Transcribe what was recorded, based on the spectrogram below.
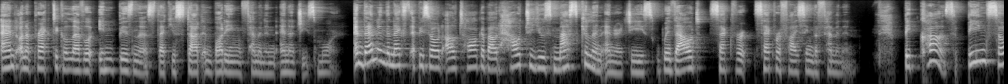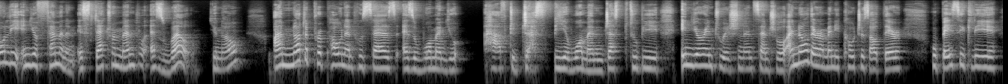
and on a practical level in business that you start embodying feminine energies more. And then in the next episode, I'll talk about how to use masculine energies without sacri- sacrificing the feminine. Because being solely in your feminine is detrimental as well, you know? I'm not a proponent who says, as a woman, you have to just be a woman, just to be in your intuition and sensual. I know there are many coaches out there who basically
